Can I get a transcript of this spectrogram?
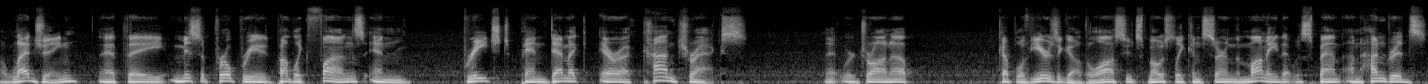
alleging that they misappropriated public funds and breached pandemic era contracts that were drawn up a couple of years ago. The lawsuits mostly concern the money that was spent on hundreds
